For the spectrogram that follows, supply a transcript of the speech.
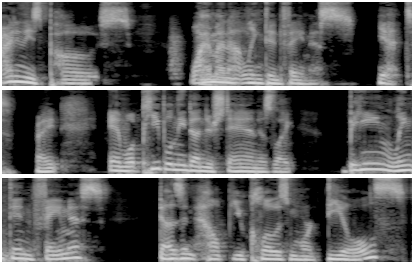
writing these posts. Why am I not LinkedIn famous yet? Right. And what people need to understand is like being LinkedIn famous doesn't help you close more deals.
